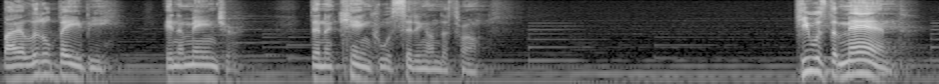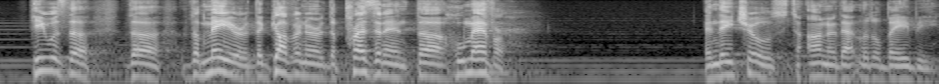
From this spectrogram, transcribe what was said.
by a little baby in a manger than a king who was sitting on the throne. He was the man. He was the, the, the mayor, the governor, the president, the whomever. And they chose to honor that little baby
